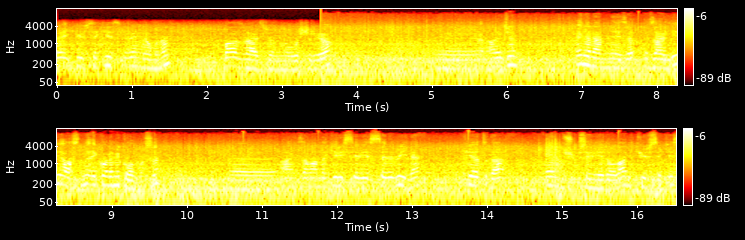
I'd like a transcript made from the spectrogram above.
ve 208 ürün gamının baz versiyonunu oluşturuyor. Ee, aracın en önemli öze- özelliği aslında ekonomik olması. Ee, aynı zamanda giriş seviyesi sebebiyle fiyatı da en düşük seviyede olan 208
